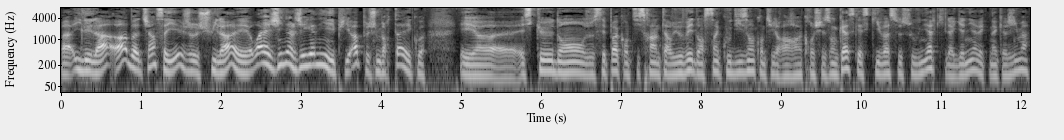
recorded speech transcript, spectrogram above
bah, il est là, ah bah tiens ça y est, je, suis là et ouais génial j'ai gagné et puis hop je me retaille quoi. Et est-ce que dans je sais pas quand il sera interviewé dans 5 ou 10 ans quand il aura raccroché son casque, est-ce qu'il va se souvenir qu'il a gagné avec Nakajima?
